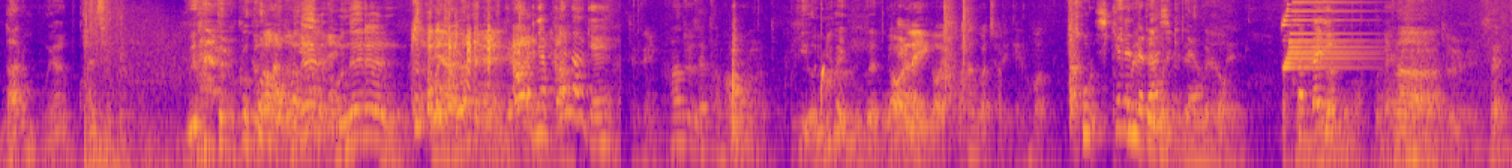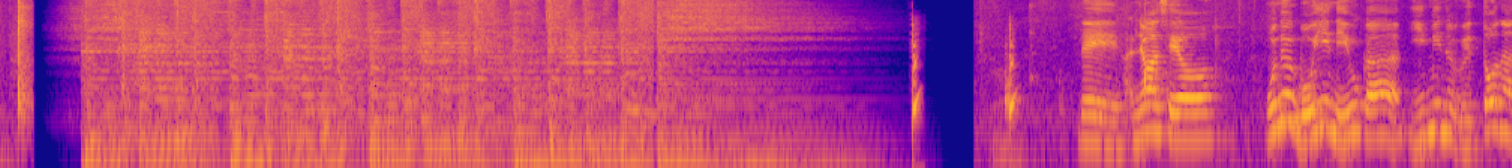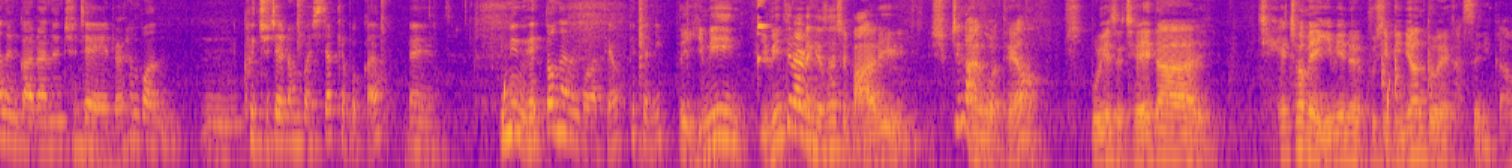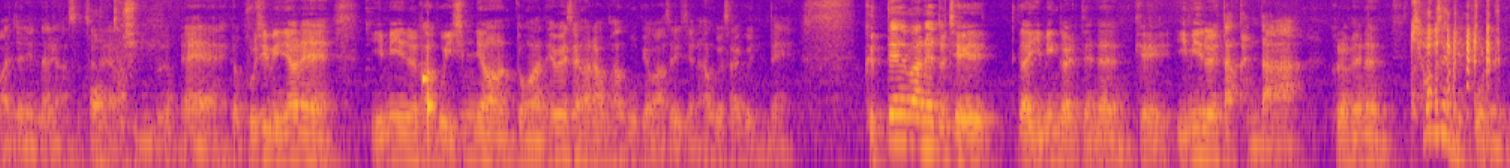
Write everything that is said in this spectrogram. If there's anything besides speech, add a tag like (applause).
나는 뭐야 관세 무역도 없고 오늘 오늘은 그냥 네. 그냥 편하게 대표님 하나 둘셋 하면 한 번만 더. 이게 의미가 있는 거예요. 원래 이거 이거 한 것처럼 이렇게 한번. 소, 시키는 소리 대로 때문에 하시면 이렇게 되는. 거예요. 네. 그럼 빨리. 이건데요? 하나 둘 셋. 네, 안녕하세요. 오늘 모인 이유가 이민을 왜 떠나는가라는 주제를 한번 음, 그 주제로 한번 시작해 볼까요? 네. 이민 왜 떠나는 것 같아요, 피터님? 근데 이민 이민이라는 게 사실 말이 쉽지가 않은 것 같아요. 모르겠어요. 제가 제일 처음에 이민을 92년도에 갔으니까 완전 옛날에 어, 갔었잖아요. 90인도요? 네, 그러니까 92년에 이민을 가고 20년 동안 해외 생활하고 한국에 와서 이제는 한국에 살고 있는데 그때만 해도 제가 이민 갈 때는 이렇게 이민을 딱 간다. 그러면은 평생 못 보는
